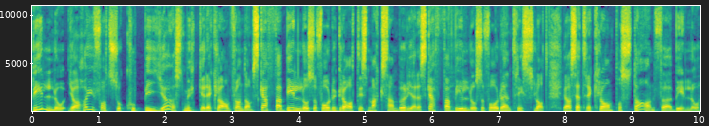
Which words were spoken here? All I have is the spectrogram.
Billo, jag har ju fått så kopiöst mycket reklam från dem. Skaffa Billo så får du gratis Max-hamburgare. Skaffa Billo så får du en trisslott. Jag har sett reklam på stan för Billo.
